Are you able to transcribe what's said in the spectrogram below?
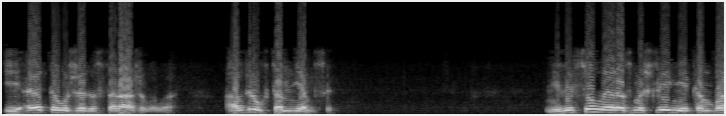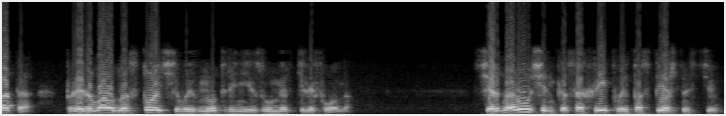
И это уже настораживало. А вдруг там немцы? Невеселое размышление комбата прервал настойчивый внутренний зумер телефона. Чернорученко с охриплой поспешностью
